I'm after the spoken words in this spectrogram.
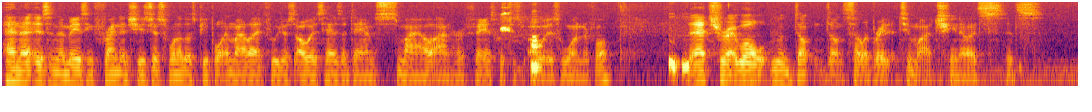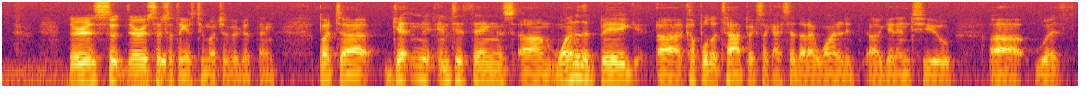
Henna is an amazing friend, and she's just one of those people in my life who just always has a damn smile on her face, which is always wonderful. That's right. Well, don't don't celebrate it too much. You know, it's it's there is there is such a thing as too much of a good thing. But uh, getting into things, um, one of the big uh, couple of the topics, like I said, that I wanted to uh, get into uh, with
